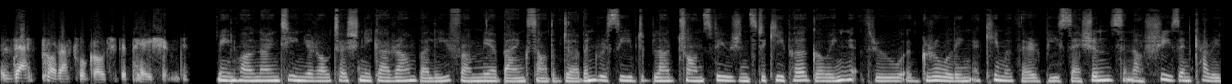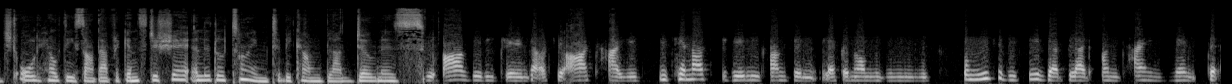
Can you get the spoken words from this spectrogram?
that product will go to the patient. Meanwhile, 19-year-old Tashnika Rambali from Merebank, south of Durban, received blood transfusions to keep her going through grueling chemotherapy sessions. Now, she's encouraged all healthy South Africans to share a little time to become blood donors. You are very drained out. You are tired. You cannot really function like a normal human for me to receive that blood on time meant that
